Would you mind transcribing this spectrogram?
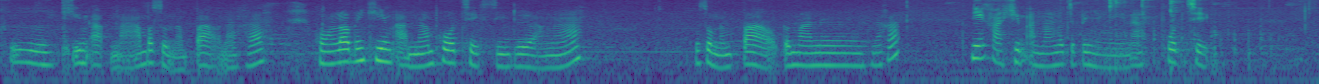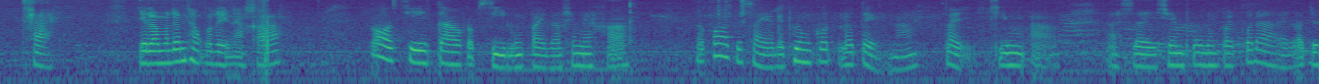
คือครีมอาบน้ำผสมน้ำเปล่านะคะ ของเราเป็นครีมอาบน้ำโพเทคสีเหลืองนะ ผสมน้ำเปล่าประมาณนึงนะคะ นี่ค่ะครีมอาบน้ำเราจะเป็นอย่างนี้นะโพเทคค่ะ เดี๋ยวเรามาเริ่มทำกันเลยนะคะ ก็เทกาวกับสีลงไปแล้วใช่ไหมคะแล้วก็จะใส่อะไรเพิ่มก็แล้วแต่นะ ใส่ครีมอาบอะใส่แชมพูลงไปก็ได้ เราจะ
